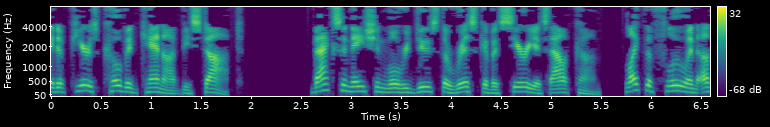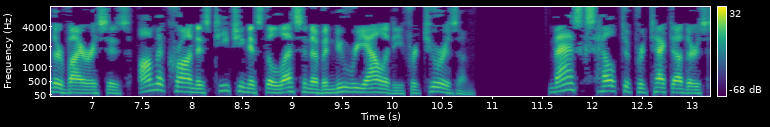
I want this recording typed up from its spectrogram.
it appears COVID cannot be stopped. Vaccination will reduce the risk of a serious outcome. Like the flu and other viruses, Omicron is teaching us the lesson of a new reality for tourism. Masks help to protect others,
